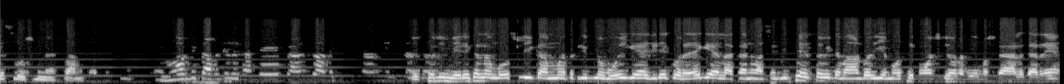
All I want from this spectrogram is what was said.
ਇਹ ਸੋਚ ਨੂੰ ਮੈਂ ਸਲਾਮ ਕਰਦਾ ਹੋਰ ਵੀ ਕੰਮ ਕਰਦੇ ਪੈਸੇ ਦਾ ਦੇਖੋ ਜੀ ਮੇਰੇ ਖਿਆਲ ਨਾਲ ਮੋਸਟਲੀ ਕੰਮ ਤਕਰੀਬਨ ਹੋ ਹੀ ਗਿਆ ਜਿਹੜੇ ਕੋ ਰਹਿ ਗਿਆ ਇਲਾਕਾ ਨਿਵਾਸੀਆਂ ਜਿੱਥੇ ਤੋਂ ਵੀ ਡਿਮਾਂਡ ਹੋ ਰਹੀ ਹੈ ਮੈਂ ਉੱਥੇ ਪਹੁੰਚ ਕੇ ਉਹਨਾਂ ਦੀਆਂ ਮੁਸ਼ਕਲਾਂ ਹੱਲ ਕਰ ਰਿਹਾ।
